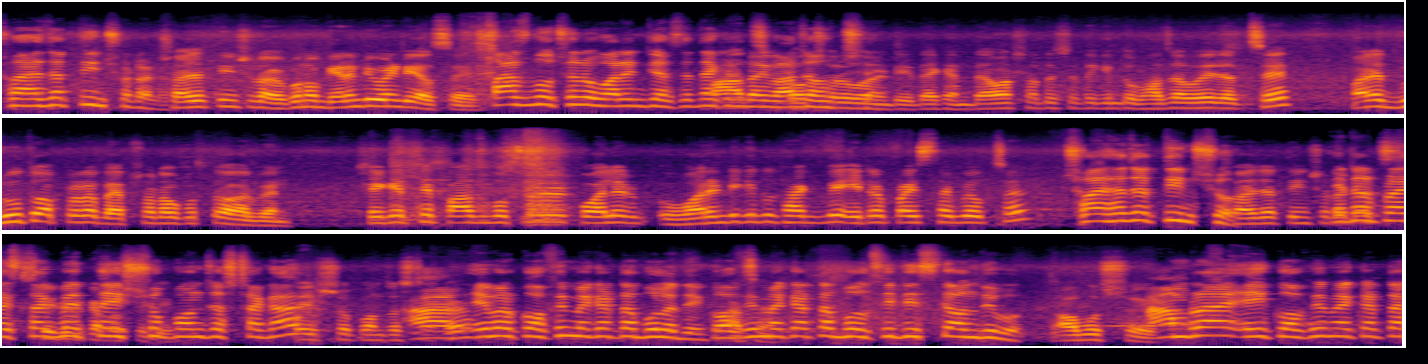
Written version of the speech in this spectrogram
ছয় হাজার তিনশো টাকা। ছয় হাজার তিনশো টাকা কোনো গ্যারান্টি ওয়ারেন্টি আছে? পাঁচ বছরের ওয়ারেন্টি আছে। দেখেন ভাই ভাজা ওয়ারেন্টি দেখেন দেওয়ার সাথে সাথে কিন্তু ভাজা হয়ে যাচ্ছে। মানে দ্রুত আপনারা ব্যবসাটাও করতে পারবেন। সেক্ষেত্রে পাঁচ বছরের কয়েলের ওয়ারেন্টি কিন্তু থাকবে এটার প্রাইস থাকবে হচ্ছে ছয় হাজার তিনশো। হাজার তিনশো এটার প্রাইস থাকবে তেইশশো পঞ্চাশ টাকা। তেইশশো পঞ্চাশ আর এবার কফি মেকারটা বলে দিই। কফি মেকারটা বলছি ডিসকাউন্ট দিব। অবশ্যই। আমরা এই কফি মেকারটা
